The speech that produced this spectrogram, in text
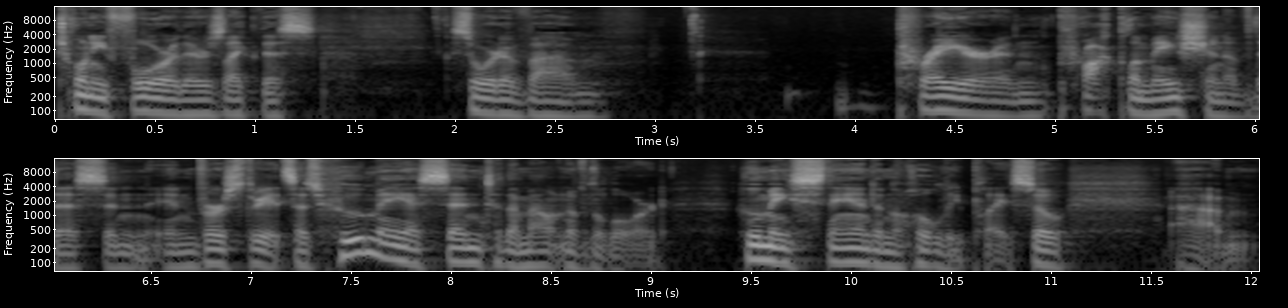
24, there's like this sort of um, prayer and proclamation of this. And in verse 3, it says, Who may ascend to the mountain of the Lord? Who may stand in the holy place? So, um,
